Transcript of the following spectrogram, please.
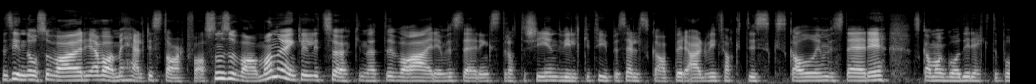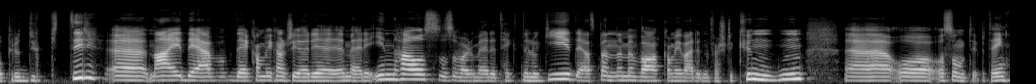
Men siden det også var Jeg var med helt i startfasen, så var man jo egentlig litt søkende etter hva er investeringsstrategien, hvilke typer selskaper er det vi faktisk skal investere i? Skal man gå direkte på produkter? Eh, nei, det, det, kan vi kanskje gjøre mer inhouse. Og så var det mer teknologi, det er spennende, men hva kan vi være den første kunden? Eh, og, og sånne type ting.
